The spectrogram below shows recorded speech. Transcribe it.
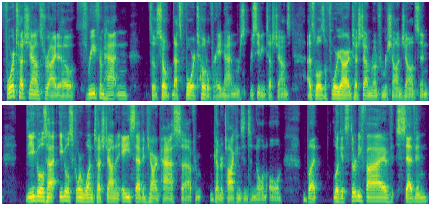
Four touchdowns for Idaho, three from Hatten. So, so that's four total for Hayden Hatten re- receiving touchdowns, as well as a four yard touchdown run from Roshaun Johnson. The Eagles ha- Eagles score one touchdown, an 87 yard pass uh, from Gunnar Talkington into Nolan Ulm. But look, it's 35 7,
